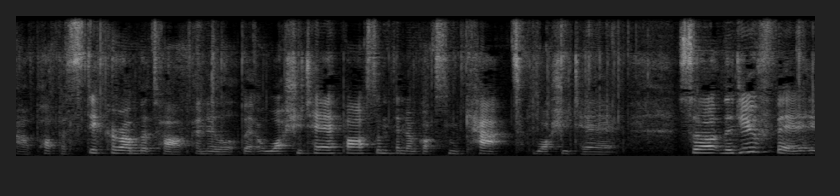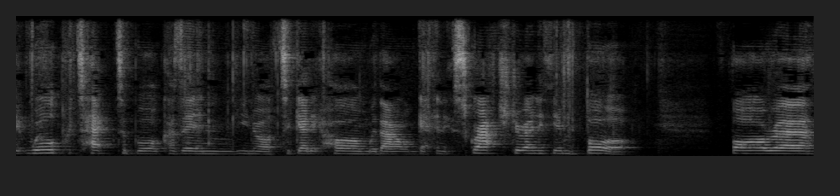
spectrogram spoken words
I'll pop a sticker on the top and a little bit of washi tape or something. I've got some cat washi tape so they do fit. It will protect a book, as in, you know, to get it home without getting it scratched or anything. But for a,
